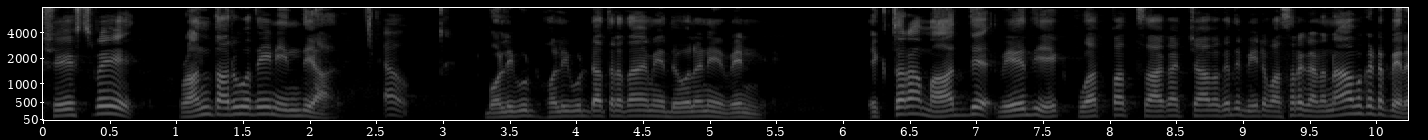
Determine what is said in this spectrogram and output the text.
ශේෂත්‍රයේ රන් තරුවදයෙන් ඉන්දියාව ඔව් බොලිවුඩ් හොලිවුඩ් අතරතම මේ දෝලනය වෙන්නේ. එක්තරා මාධ්‍ය වේදියෙක් පුවත්පත් සාකච්ඡාවකද මීට වසර ගණනාවකට පෙර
